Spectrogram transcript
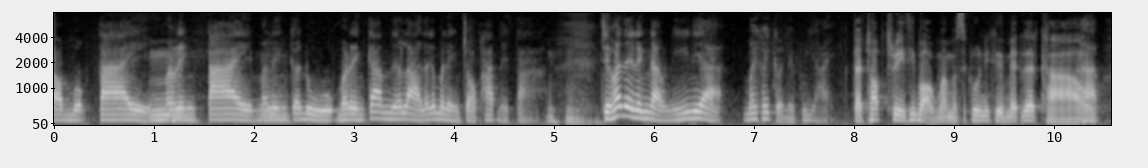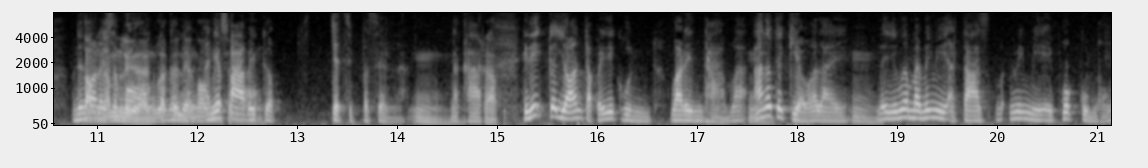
ต่อมหมวกไตอืมมะเร็งไตมะเร็งกระดูกมะเร็งกล้ามเนื้อลายแล้วก็มะเร็งจอภาพในตาอื้อหือเฉพาะในมะเร็งเหล่านี้เนี่ยไม่ค่อยเกิดในผู้ใหญ่ แต่ท็อปทรีที่บอกมาเมื่อสักครู่นี่คือเม็ดเลือดขาวครับเนื้องต่ออมกในสน้ำมเหลือองงแล้วก็ต่มเนื้องอกอันในนี้สมปาองไปเกือบ 70%แล้วอืมนะครับครับทีนี้ก็ย้อนกลับไปที่คุณวารินถามว่าอ้าวแล้วจะเกี่ยวอะไรอืมในเมื่อมันไม่มีอัตราไม่มีไอ้พวกกลุ่มของ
